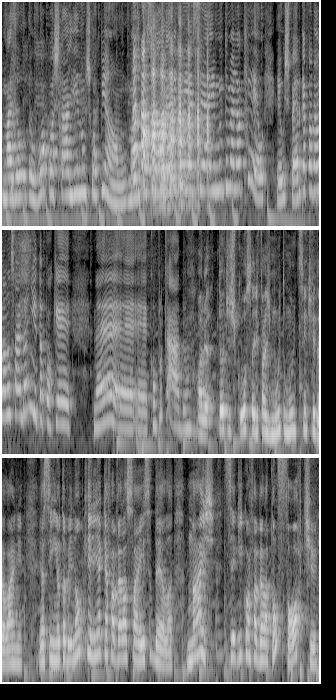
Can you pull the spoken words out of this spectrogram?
Mas eu, eu vou apostar ali no escorpião. Mas o pessoal deve conhecer aí muito melhor que eu. Eu espero que a favela não saia da Anitta, porque né, é, é complicado. Olha, teu discurso ele faz muito, muito sentido, Elaine. E assim, eu também não queria que a favela saísse dela. Mas seguir com a favela tão forte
